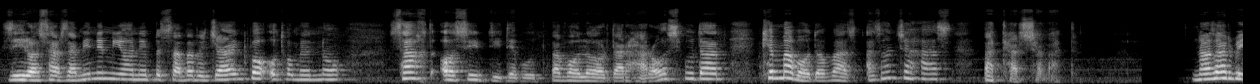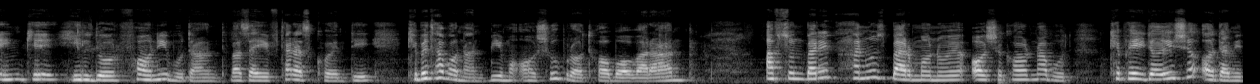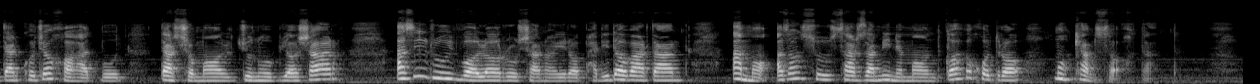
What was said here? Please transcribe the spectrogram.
زیرا سرزمین میانه به سبب جنگ با اتومنو سخت آسیب دیده بود و والار در حراس بودند که مبادا وضع از آنچه هست بدتر شود. نظر به اینکه هیلدور فانی بودند و ضعیفتر از کوندی که بتوانند بیم آشوب را تاب آورند افزون بر این هنوز بر مانوع آشکار نبود که پیدایش آدمی در کجا خواهد بود در شمال جنوب یا شرق. از این روی والا روشنایی را پدید آوردند اما از آن سو سرزمین ماندگاه خود را محکم ساختند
